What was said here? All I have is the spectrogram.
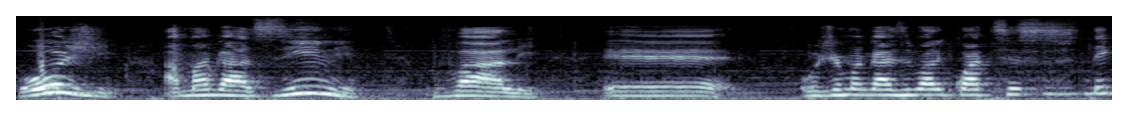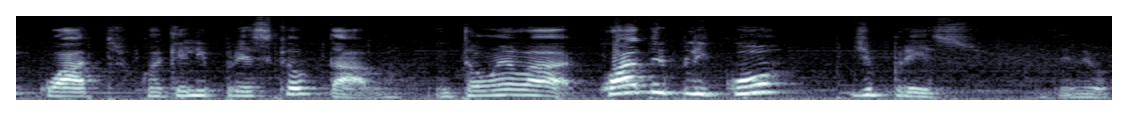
Hoje a Magazine vale é, hoje a Magazine vale 464 com aquele preço que eu tava. Então ela quadriplicou de preço, entendeu?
